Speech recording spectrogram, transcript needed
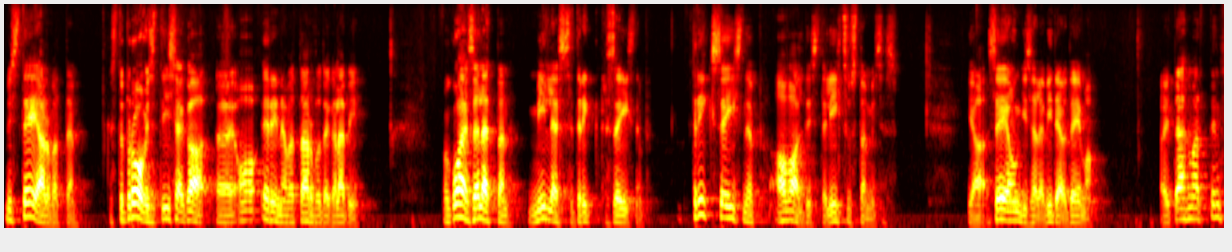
Mis teie arvate, kas te proovisite ise ka äh, erinevate arvudega läbi? ma kohe seletan, milles see trikk seisneb. trikk seisneb avaldiste lihtsustamises ja see ongi selle video teema. aitäh, Martin.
